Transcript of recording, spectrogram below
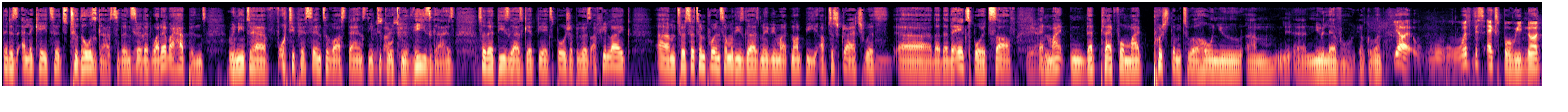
that is allocated to those guys to then say that whatever happens, we need to have 40% of our stands need to go to these guys so that these guys get the exposure because I feel like, um, to a certain point, some of these guys maybe might not be up to scratch with, uh, the, the, the expo itself and might, that platform might push them to a whole new, um, uh, new level. Yeah. Yeah, with this expo, we're not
